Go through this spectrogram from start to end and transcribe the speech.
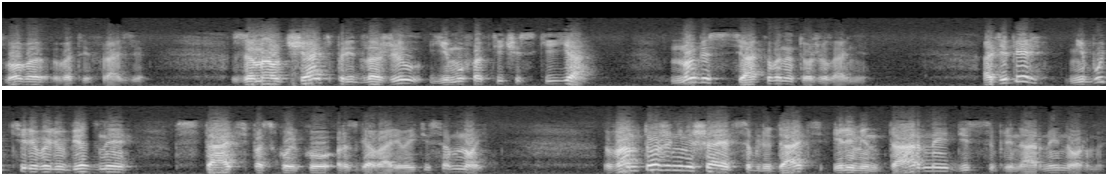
слово в этой фразе. Замолчать предложил ему фактически я, но без всякого на то желания. А теперь не будьте ли вы любезны встать, поскольку разговариваете со мной. Вам тоже не мешает соблюдать элементарные дисциплинарные нормы.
